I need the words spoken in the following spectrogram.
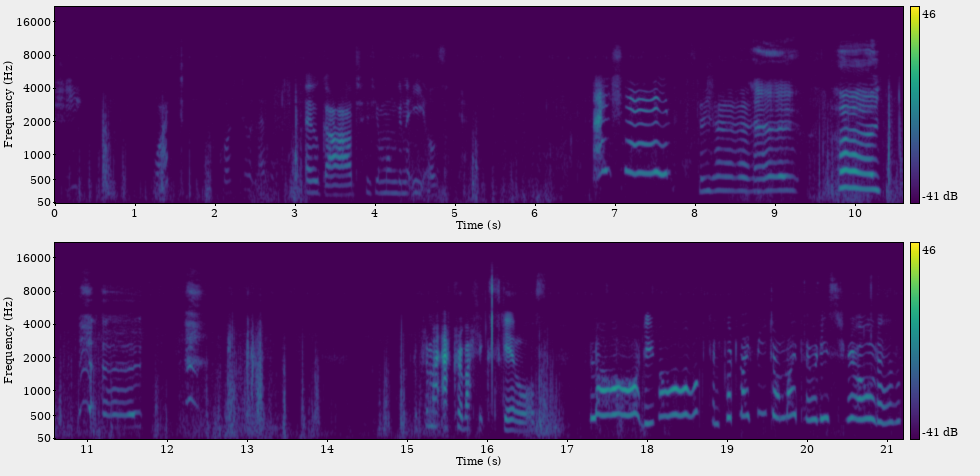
Sheep. What? Quarter to 11. Oh God, is your mum gonna eat us? Hi, Shane. Say hi. Hey. Hi. Hey. Look at my acrobatic skills. Lordy, I can put my feet on my pony's shoulders.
